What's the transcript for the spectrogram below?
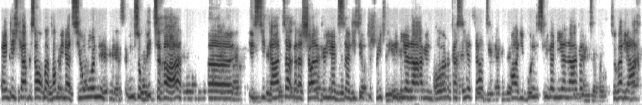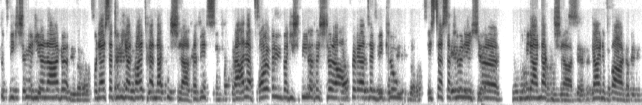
Endlich gab es auch mal Kombinationen. Umso bitterer äh, ist die Tatsache, dass Schalke jetzt äh, die siebte pflichtige Niederlage in Folge kassiert hat. War die Bundesliga-Niederlage, sogar die achte Pflichtspiel-Niederlage. Und da ist natürlich ein weiterer Nackenschlag. Das ist bei aller Freude über die spielerische Aufwärtsentwicklung ist das natürlich äh, wieder ein Nackenschlag, keine Frage.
